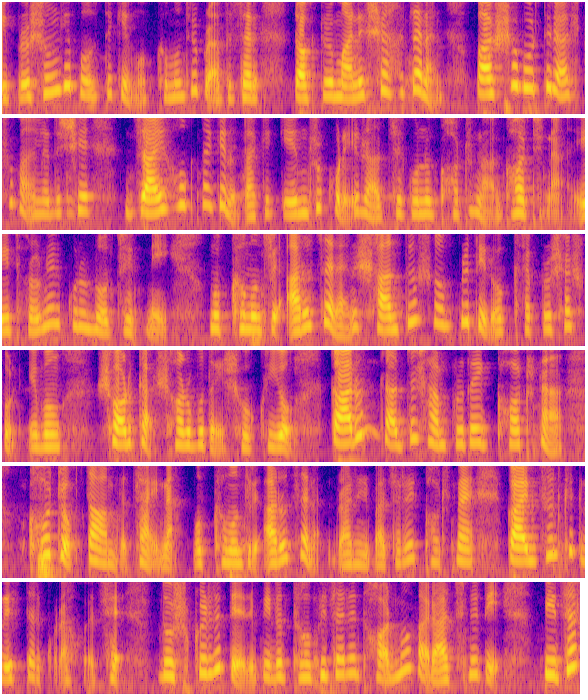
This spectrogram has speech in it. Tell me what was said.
এই প্রসঙ্গে বলতে গিয়ে মুখ্যমন্ত্রী প্রফেসর ডক্টর মানিক সাহা জানান, পার্শ্ববর্তী রাষ্ট্র বাংলাদেশে যাই হোক না কেন তাকে কেন্দ্র করে রাজ্যে কোনো ঘটনা ঘটে না, এই ধরনের কোনো নজির নেই। মুখ্যমন্ত্রী আরও জানান, শান্তি ও সম্প্রীতি রক্ষায় প্রশাসন এবং সরকার সর্বদাই সক্রিয়। কারণ রাজ্যে সাম্প্রদায়িক ঘটনা ঘটুক, তা আমরা চাই না। মুখ্যমন্ত্রী আরও জানান, রানীর বাজারের ঘটনায় কয়েকজনকে গ্রেফতার করা হয়েছে। দুষ্কৃতীদের বিরুদ্ধে অভিযানে ধর্ম বা রাজনীতি বিচার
